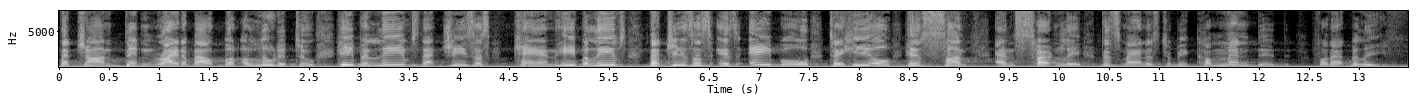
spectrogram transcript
that John didn't write about but alluded to. He believes that Jesus can. He believes that Jesus is able to heal his son. And certainly this man is to be commended for that belief.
